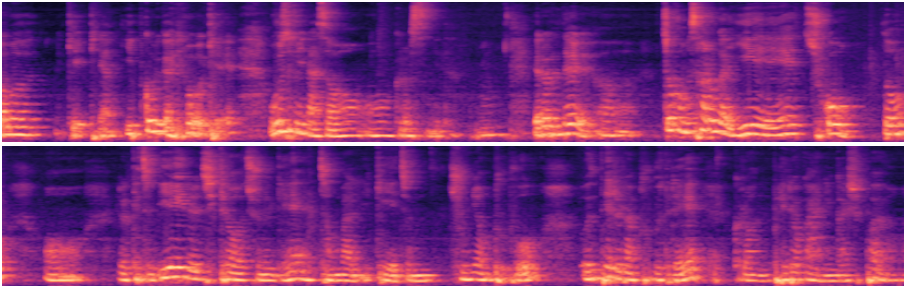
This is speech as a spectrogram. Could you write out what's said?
너무 이렇게 그냥 입꼬리가 이렇게 웃음이 나서 어, 그렇습니다. 음, 여러분들 어, 조금 서로가 이해해주고 또 어, 이렇게 좀 예의를 지켜주는 게 정말 이렇게 좀 중년 부부, 은퇴를 한 부부들의 그런 배려가 아닌가 싶어요.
